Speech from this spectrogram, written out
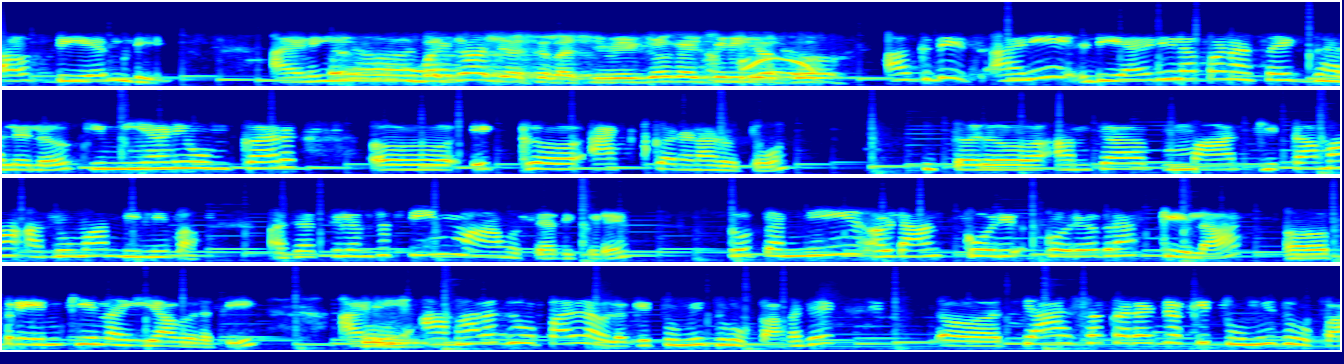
of DMD आणि मजा आली असेल अशी वेगळं काहीतरी हो, अगदीच. आणि डीआयडी ला पण असं एक झालेलं की मी आणि ओंकार एक ऍक्ट करणार होतो. तर आमच्या मा गीता मा अनुमा मिनिमा अशा ऍक्च्युली आमच्या तीन मा होत्या तिकडे. तो त्यांनी डान्स कोरिओग्राफ केला प्रेम की नैयावरती आणि हम्म. आम्हाला झोपायला लावलं की तुम्ही झोपा. म्हणजे त्या असं करायच्या की तुम्ही झोपा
